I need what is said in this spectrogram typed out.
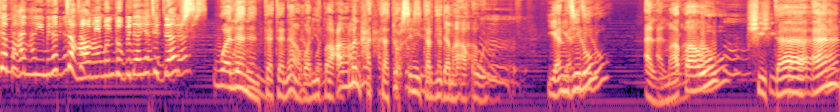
فأنت تمعني من الطعام منذ بداية الدرس. ولن تتناولي طعاما حتى تحسني ترديد ما أقول. ينزل المطر شتاء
